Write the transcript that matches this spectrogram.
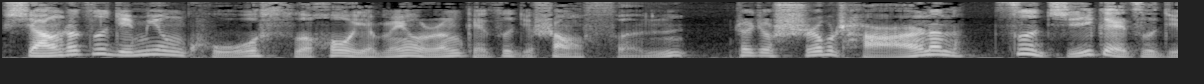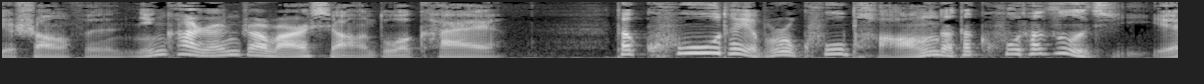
想着自己命苦，死后也没有人给自己上坟，这就时不常的呢，自己给自己上坟。您看人这玩意儿想多开呀！他哭，他也不是哭旁的，他哭他自己。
